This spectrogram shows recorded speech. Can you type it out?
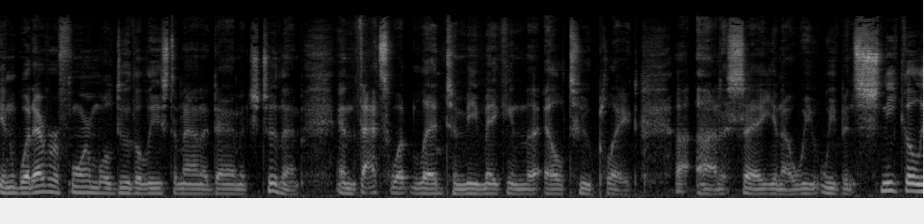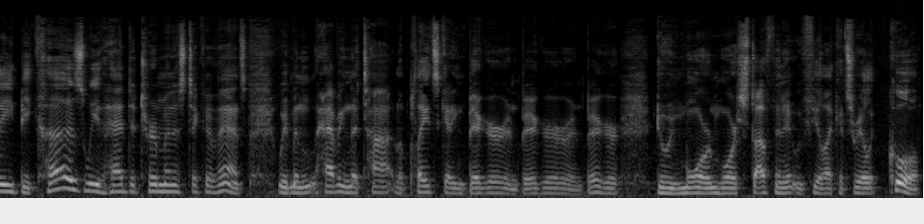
in whatever form will do the least amount of damage to them. And that's what led to me making the L2 plate uh, uh, to say, you know, we, we've been sneakily, because we've had deterministic events, we've been having the, the plates getting bigger and bigger and bigger, doing more and more stuff in it. We feel like it's really cool.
